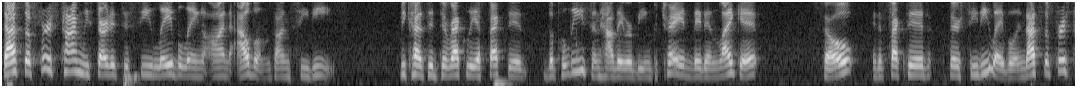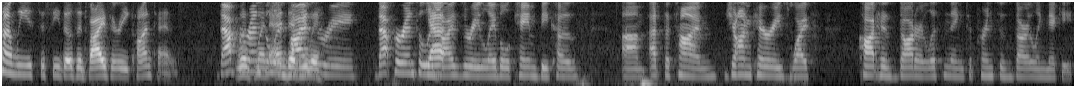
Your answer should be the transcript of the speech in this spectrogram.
That's the first time we started to see labeling on albums, on CDs, because it directly affected the police and how they were being portrayed. They didn't like it. So it affected their CD labeling. That's the first time we used to see those advisory contents. that parental NWA advisory that parental Yeah. advisory label came because um, at the time John Kerry's wife caught his daughter listening to Prince's "Darling Nikki,"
